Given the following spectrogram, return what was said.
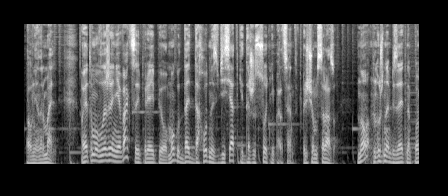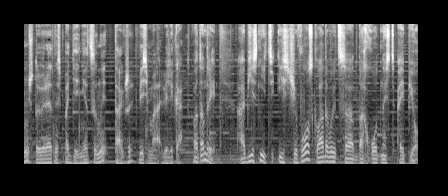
вполне нормально. Поэтому вложения в акции при IPO могут дать доходность в десятки, даже сотни процентов, причем сразу. Но нужно обязательно помнить, что вероятность падения цены также весьма велика. Вот, Андрей, объясните, из чего складывается доходность IPO?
